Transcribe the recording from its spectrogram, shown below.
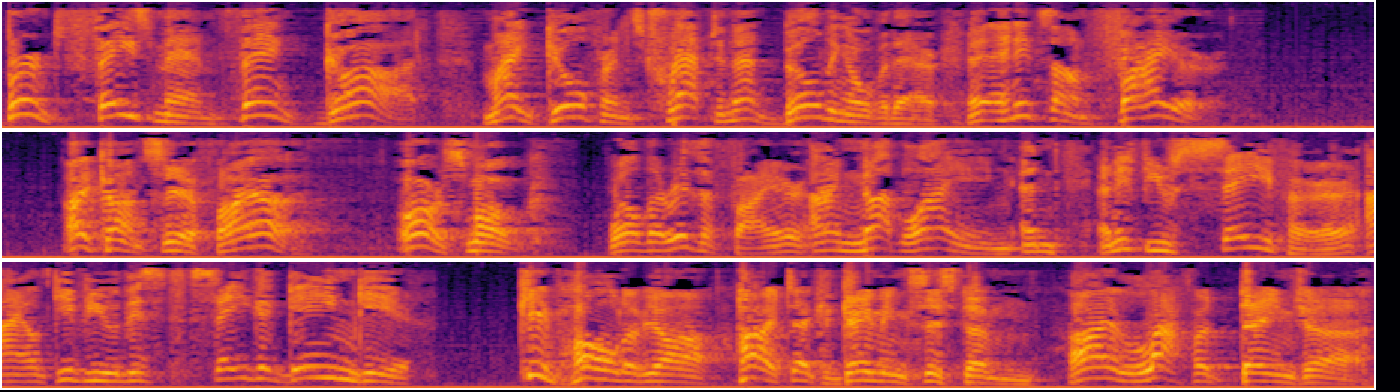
Burnt face man, thank God! My girlfriend's trapped in that building over there, and it's on fire. I can't see a fire or smoke. Well, there is a fire. I'm not lying. And, and if you save her, I'll give you this Sega Game Gear. Keep hold of your high-tech gaming system. I laugh at danger.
